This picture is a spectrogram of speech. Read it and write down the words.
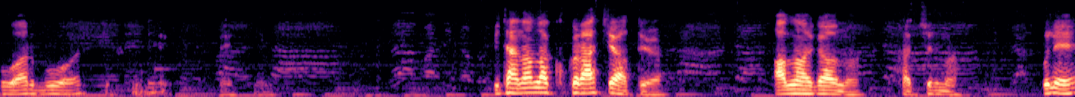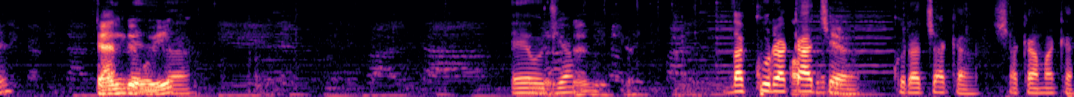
Bu var bu var. Bir tane Allah kukuratçı atıyor. Alın aga onu. Kaçırma. Bu ne? Kendi Gelmedi oyun. E hocam. Da kurakaça. Aferin. Kuraçaka. Şaka maka.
